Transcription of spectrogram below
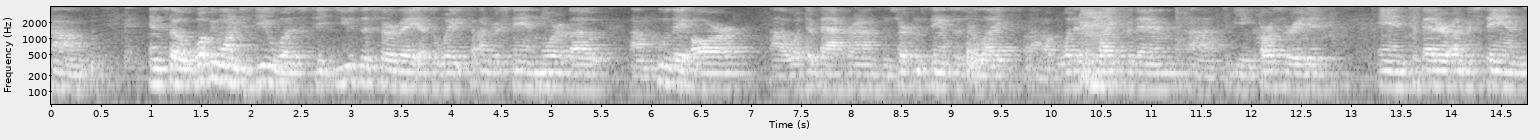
Um, and so what we wanted to do was to use this survey as a way to understand more about um, who they are, uh, what their backgrounds and circumstances are like, uh, what it's like for them uh, to be incarcerated, and to better understand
